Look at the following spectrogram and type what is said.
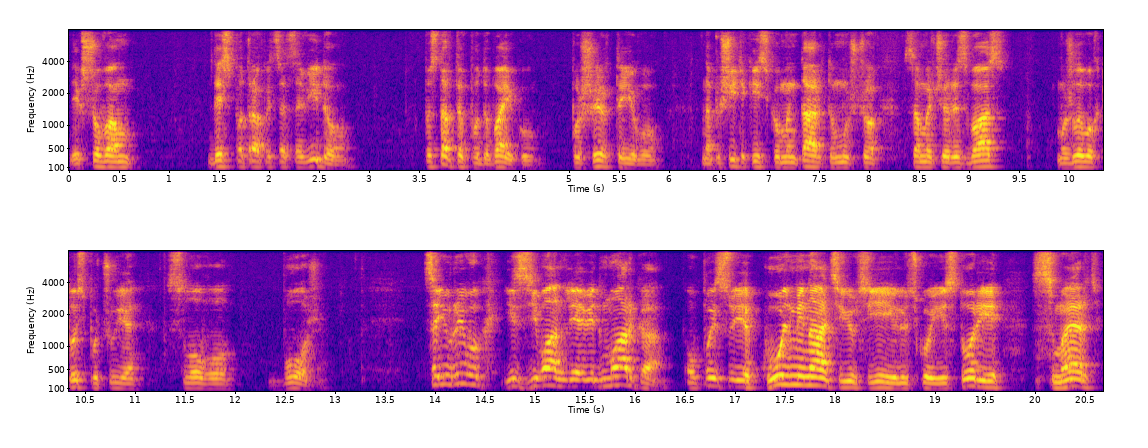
Якщо вам десь потрапиться це відео, поставте вподобайку, поширте його, напишіть якийсь коментар, тому що саме через вас, можливо, хтось почує Слово Боже. Цей уривок із Євангелія від Марка описує кульмінацію всієї людської історії смерть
